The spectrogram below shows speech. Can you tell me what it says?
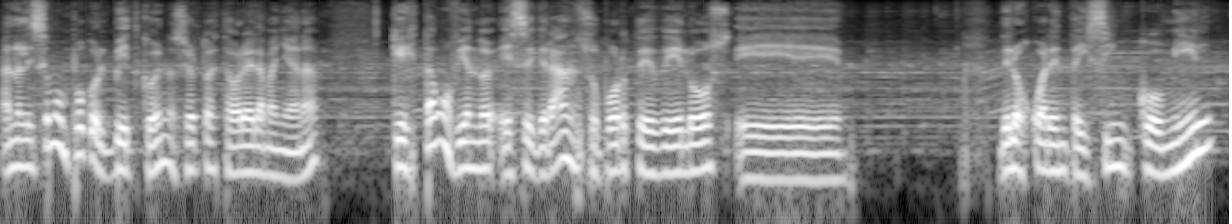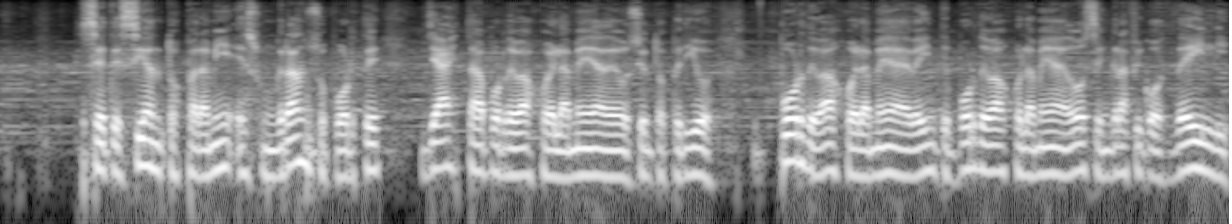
analicemos un poco el Bitcoin, ¿no es cierto?, a esta hora de la mañana. Que estamos viendo ese gran soporte de los eh, de los 45.000 700 para mí es un gran soporte, ya está por debajo de la media de 200 periodos, por debajo de la media de 20, por debajo de la media de 12 en gráficos daily.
